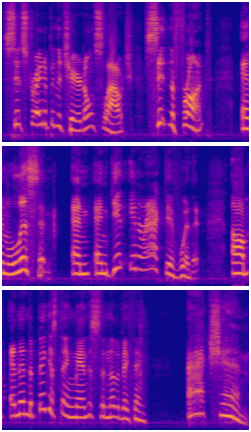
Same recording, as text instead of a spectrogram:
sit straight up in the chair, don't slouch, sit in the front and listen and and get interactive with it. Um, and then the biggest thing, man, this is another big thing: action.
